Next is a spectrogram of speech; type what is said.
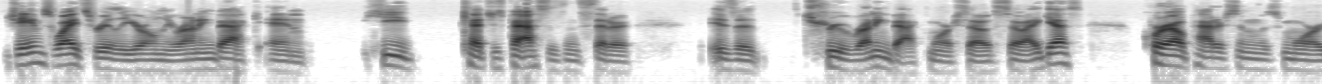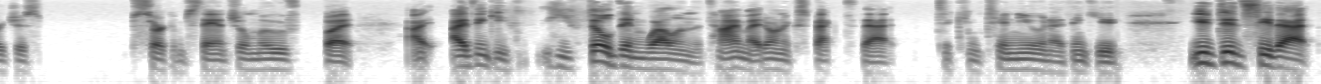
James White's really your only running back, and he catches passes instead of is a true running back more so. So I guess Cordarrelle Patterson was more just circumstantial move, but I, I think he he filled in well in the time. I don't expect that to continue, and I think you you did see that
